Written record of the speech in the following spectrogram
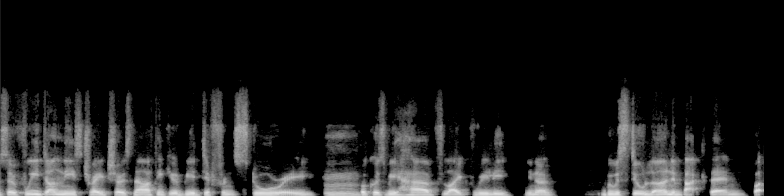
So if we done these trade shows now, I think it would be a different story Mm. because we have like really, you know, we were still learning back then, but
